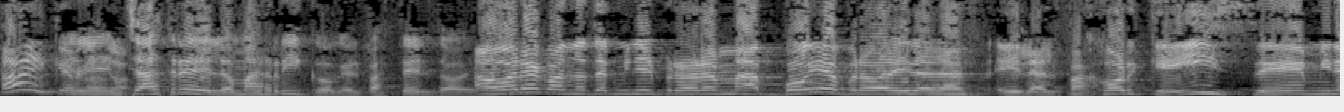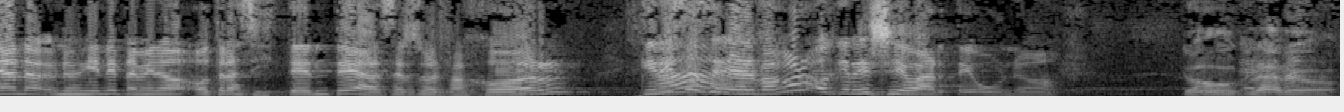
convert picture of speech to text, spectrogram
Ay, qué el enchastre de lo más rico que el pastel todavía. Ahora cuando termine el programa voy a probar el, alfajor que hice. Mira, no- nos viene también otro asistente a hacer su alfajor. ¿Querés Ah. hacer el alfajor o querés llevarte uno? No, claro.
